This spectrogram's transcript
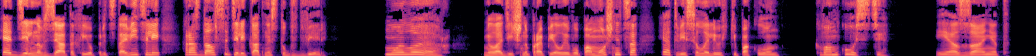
и отдельно взятых ее представителей раздался деликатный стук в дверь. «Мой Лоэр», — мелодично пропела его помощница и отвесила легкий поклон. «К вам гости». «Я занят».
